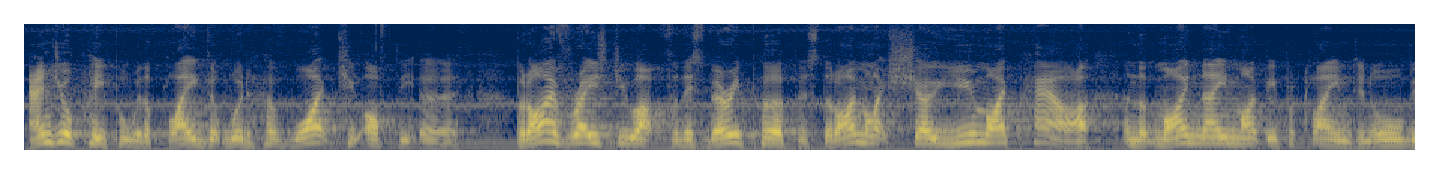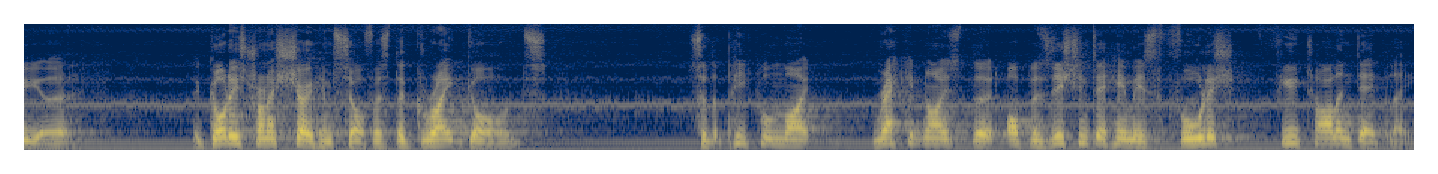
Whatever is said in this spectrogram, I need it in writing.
and your people with a plague that would have wiped you off the earth. But I have raised you up for this very purpose, that I might show you my power and that my name might be proclaimed in all the earth. God is trying to show himself as the great God so that people might recognize that opposition to him is foolish, futile, and deadly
